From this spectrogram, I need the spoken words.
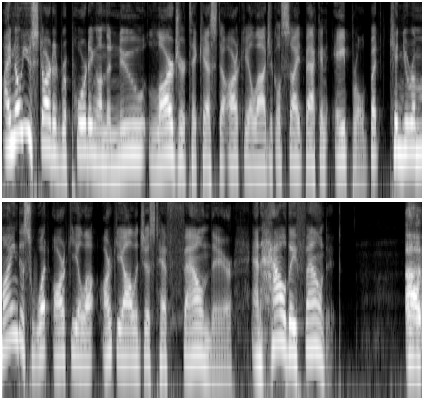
I know you started reporting on the new, larger Tequesta archaeological site back in April, but can you remind us what archaeologists have found there and how they found it? Uh,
